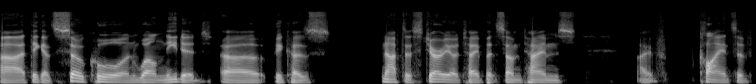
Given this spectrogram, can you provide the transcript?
Uh, I think it's so cool and well needed uh, because not to stereotype, but sometimes I've clients have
